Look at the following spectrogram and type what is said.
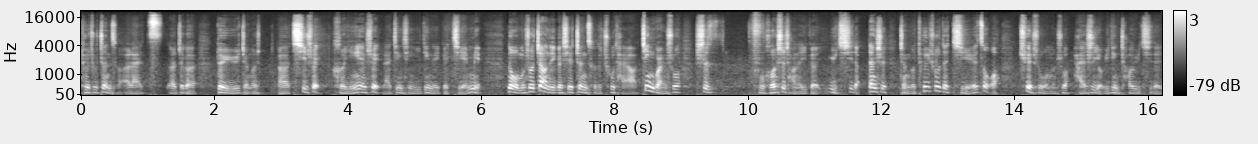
推出政策来呃这个对于整个呃契税和营业税来进行一定的一个减免。那我们说这样的一个些政策的出台啊，尽管说是。符合市场的一个预期的，但是整个推出的节奏啊，确实我们说还是有一定超预期的一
